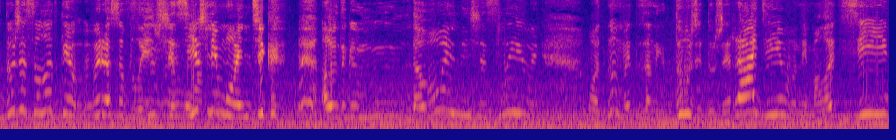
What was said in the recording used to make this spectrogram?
дуже солодке вираз обличчя, З'їж лімончик. А він такий довольний, щасливий. От, ну, ми за них дуже-дуже раді, вони молодці.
